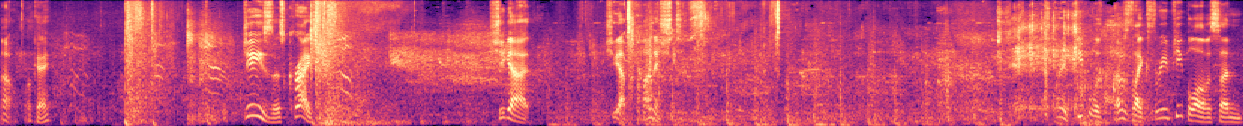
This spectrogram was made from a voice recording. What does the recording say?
Oh, okay. Jesus Christ. She got she got punished. How many people was that was like three people all of a sudden.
